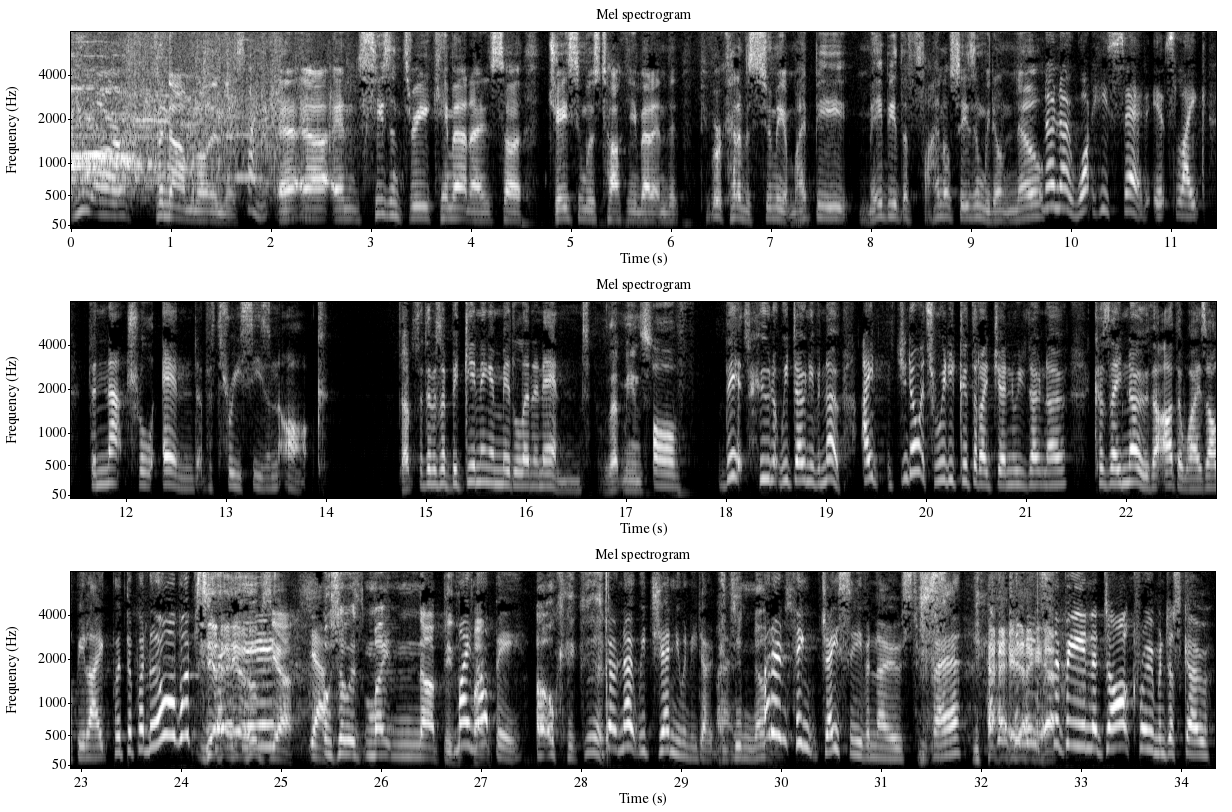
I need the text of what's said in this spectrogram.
You are phenomenal in this. Uh, uh, and season three came out, and I saw Jason was talking about it, and that people are kind of assuming it might be maybe the final season. We don't know. No, no. What he said, it's like the natural end of a three-season arc. That- So there was a beginning, a middle, and an end That means of this. Who we don't even know. I. Do you know it's really good that I genuinely don't know because they know that otherwise I'll be like, put the put oh whoops. yeah, yeah, oops, yeah. yeah. Oh, so it might not be. The Might final. not be. Oh, okay, good. We don't know. We genuinely don't know. I didn't know I don't this. think Jason even knows. To be fair, I think he needs yeah. to be in a dark room and just go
